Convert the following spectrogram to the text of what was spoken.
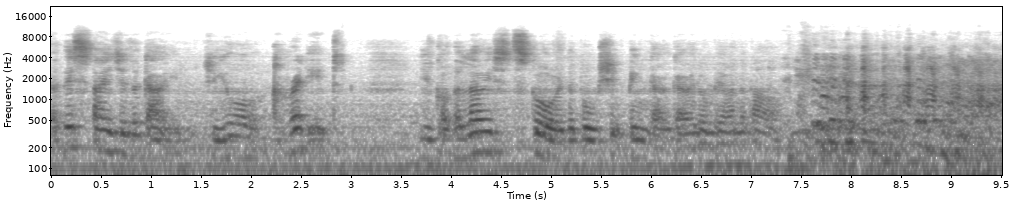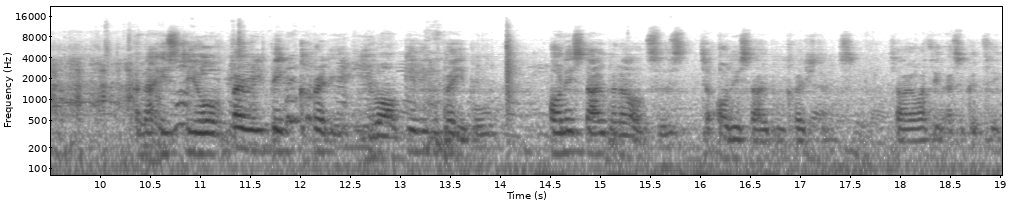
at this stage of the game, to your credit, you've got the lowest score in the bullshit bingo going on behind the bar. and that is to your very big credit. You are giving people honest, open answers to honest, open questions. So I think that's a good thing.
